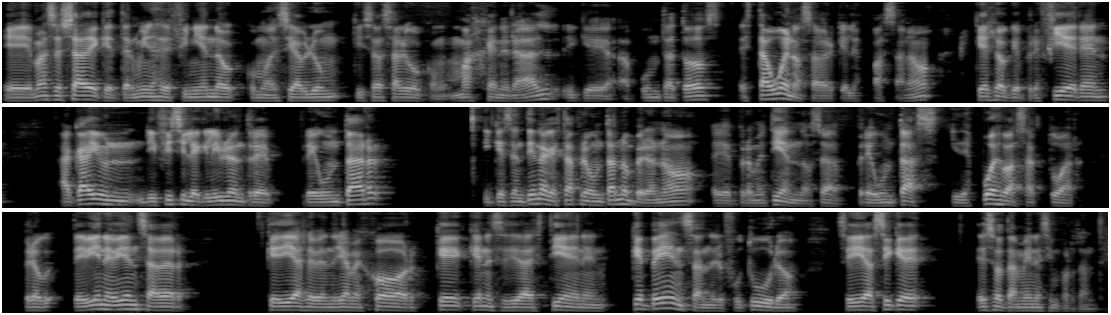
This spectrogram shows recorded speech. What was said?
eh, más allá de que termines definiendo, como decía Bloom, quizás algo más general y que apunta a todos, está bueno saber qué les pasa, ¿no? ¿Qué es lo que prefieren? Acá hay un difícil equilibrio entre preguntar y que se entienda que estás preguntando, pero no eh, prometiendo. O sea, preguntás y después vas a actuar. Pero te viene bien saber qué días le vendría mejor, qué, qué necesidades tienen, qué piensan del futuro. ¿sí? Así que eso también es importante.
